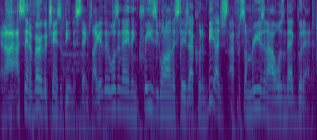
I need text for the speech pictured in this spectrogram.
and I, I stand a very good chance of beating the stage. Like it, there wasn't anything crazy going on in the stage that I couldn't beat. I just I, for some reason I wasn't that good at it.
